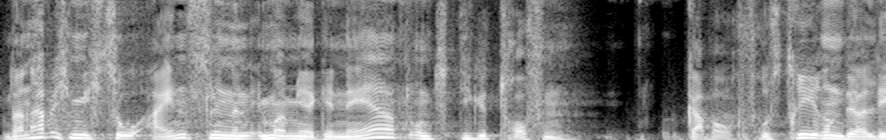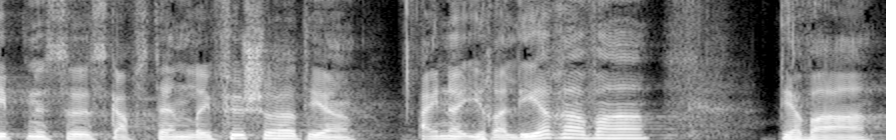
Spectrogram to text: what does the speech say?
Und dann habe ich mich so Einzelnen immer mehr genähert und die getroffen. Gab auch frustrierende Erlebnisse. Es gab Stanley Fischer, der einer ihrer Lehrer war. Der war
